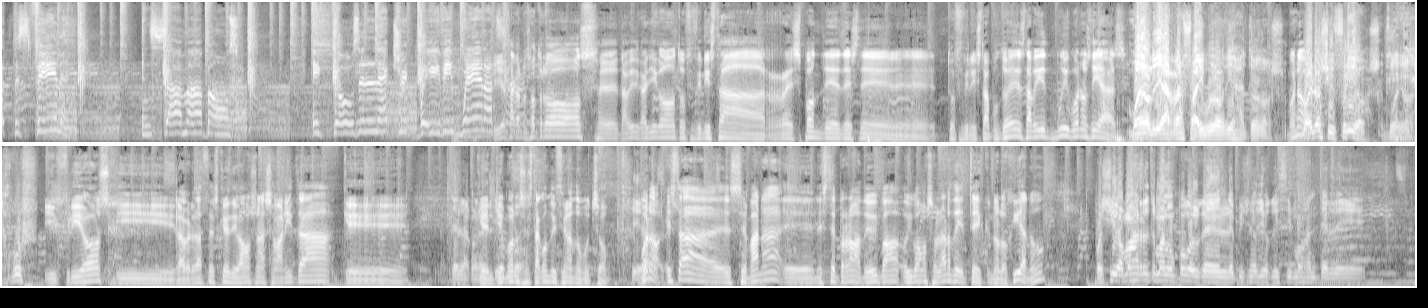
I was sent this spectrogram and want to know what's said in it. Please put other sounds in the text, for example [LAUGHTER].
got this feeling inside my bones. It goes electric wavy when I Y ya está con nosotros eh, David Gallego, tu oficinista responde desde tuoficinista.es. David, muy buenos días. Buenos días, Rafa, y buenos días a todos. Bueno. Buenos y fríos. que, Bueno. uf, Y fríos y la verdad es que llevamos una semanita que, que el tiempo nos está condicionando mucho. Sí, bueno, esta eh, semana eh, en este programa de hoy, va- hoy vamos a hablar de tecnología, ¿no? Pues sí, vamos a retomar un poco el, el episodio que hicimos antes de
